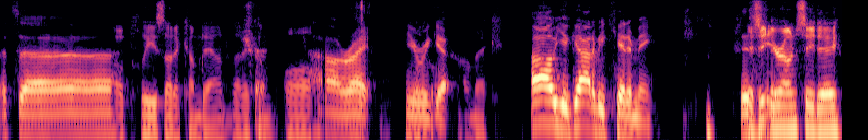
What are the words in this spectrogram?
Let's uh. Oh, please let it come down. Let it come all. All right. Here we go. local Comic. Oh, you got to be kidding me. This Is it your own CD?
